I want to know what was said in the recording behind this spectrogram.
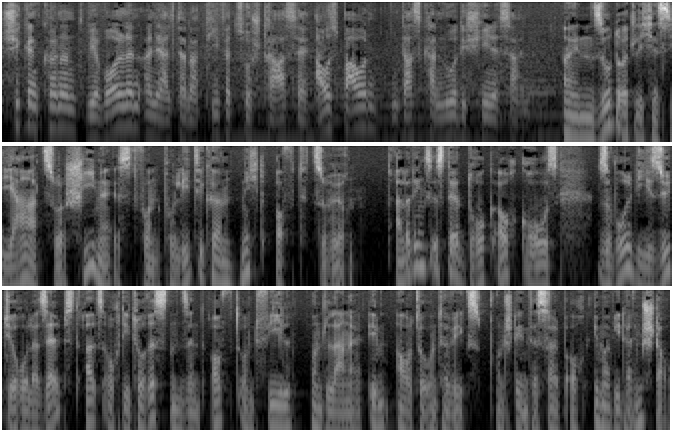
schicken können. Wir wollen eine Alternative zur Straße ausbauen und das kann nur die Schiene sein. Ein so deutliches Ja zur Schiene ist von Politikern nicht oft zu hören. Allerdings ist der Druck auch groß. Sowohl die Südtiroler selbst als auch die Touristen sind oft und viel und lange im Auto unterwegs und stehen deshalb auch immer wieder im Stau.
